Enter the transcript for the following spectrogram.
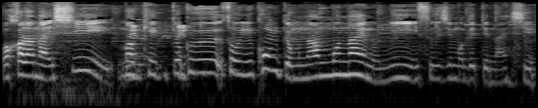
わからないし、まあ、結局そういう根拠も何もないのに数字も出てないし。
